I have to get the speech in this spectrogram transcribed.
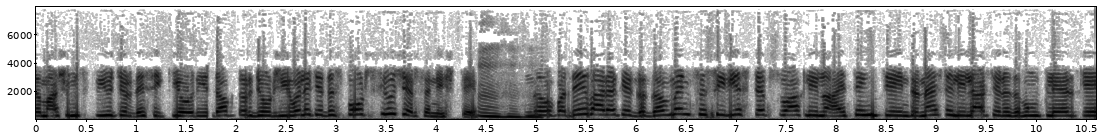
د ماشوم فیوچر د سکیورټي ډاکټر جوړ شي ولې چې د سپورتس فیوچر څه نشته نو په دې باره کې ګورنمنت څه سیریس سټیپس واخلي نو آی تھنک چې انټرنیشنل لاړ چې زموږ پلیئر کې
